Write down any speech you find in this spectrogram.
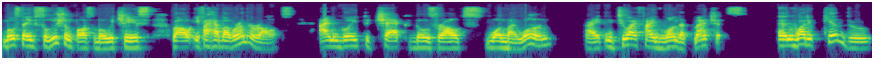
most naive solution possible, which is, well, if I have a runner routes, I'm going to check those routes one by one, right? Until I find one that matches. And what you can do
